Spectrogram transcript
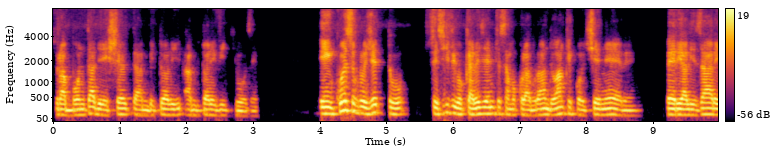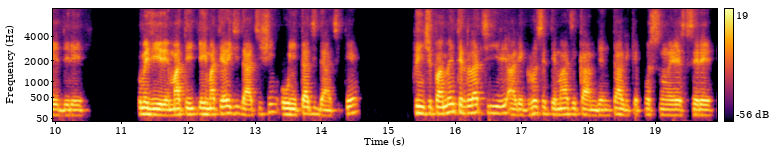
sulla bontà delle scelte abituali, abituali virtuose. E in questo progetto specifico che ad esempio stiamo collaborando anche col CNR per realizzare delle, come dire, mate, dei materiali didattici o unità didattiche principalmente relativi alle grosse tematiche ambientali che possono essere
